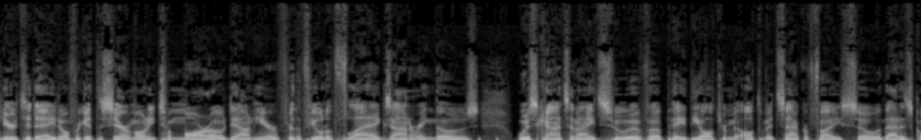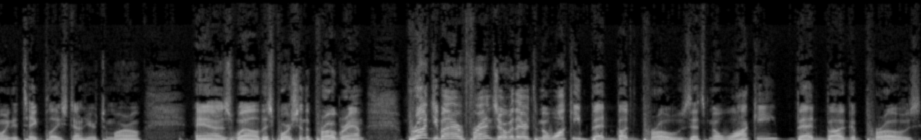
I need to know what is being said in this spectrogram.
here today. Don't forget the ceremony tomorrow down here for the Field of Flags, honoring those Wisconsinites who have uh, paid the ultimate, ultimate sacrifice. So that is going to take place down here tomorrow as well. This portion of the program brought to you by our friends over there at the Milwaukee Bedbug Pros. That's Milwaukee Bedbug Pros.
